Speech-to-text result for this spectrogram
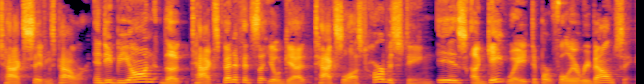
tax savings power. Indeed, beyond the tax benefits that you'll get, tax loss harvesting is a gateway to portfolio rebalancing.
